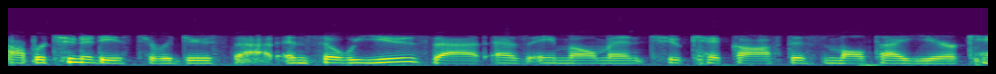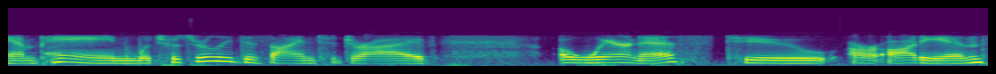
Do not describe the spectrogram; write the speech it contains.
opportunities to reduce that. And so we use that as a moment to kick off this multi year campaign, which was really designed to drive awareness to our audience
